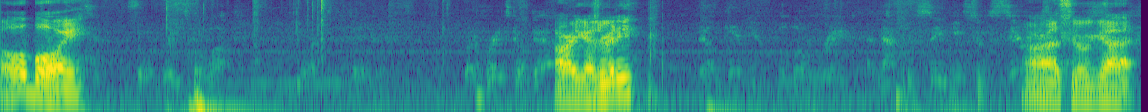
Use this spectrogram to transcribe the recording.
Oh boy. All right, you guys ready? All right, let's see what we got.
